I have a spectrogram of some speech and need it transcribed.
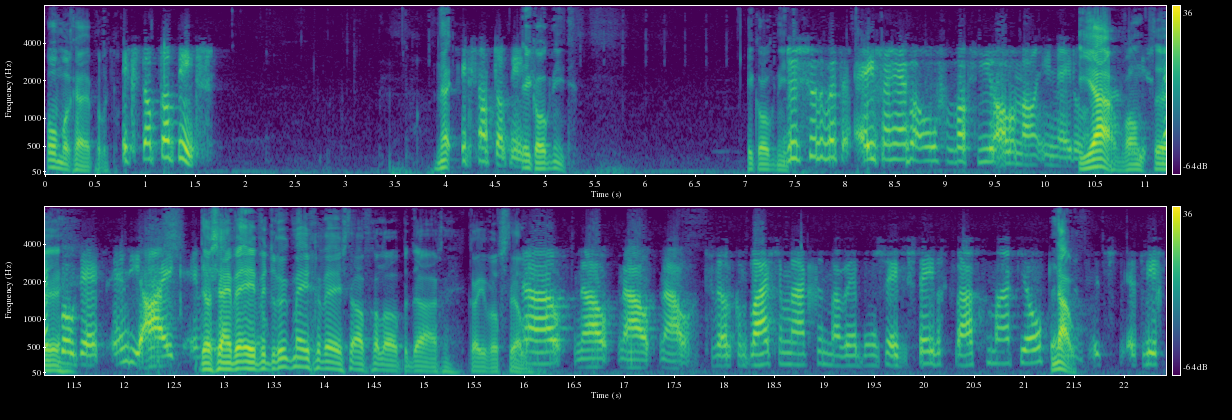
Onbegrijpelijk. Ik snap dat niet. Nee. Ik snap dat niet. Ik ook niet. Ik ook niet. Dus zullen we het even hebben over wat hier allemaal in Nederland Ja, want... Met uh, Baudet en die Ike. En daar zijn we even druk mee geweest de afgelopen dagen, kan je wel stellen. Nou, nou, nou, nou. Terwijl ik een blaadje maakte, maar we hebben ons even stevig kwaad gemaakt, Joop. Nou. Het, het, het, ligt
